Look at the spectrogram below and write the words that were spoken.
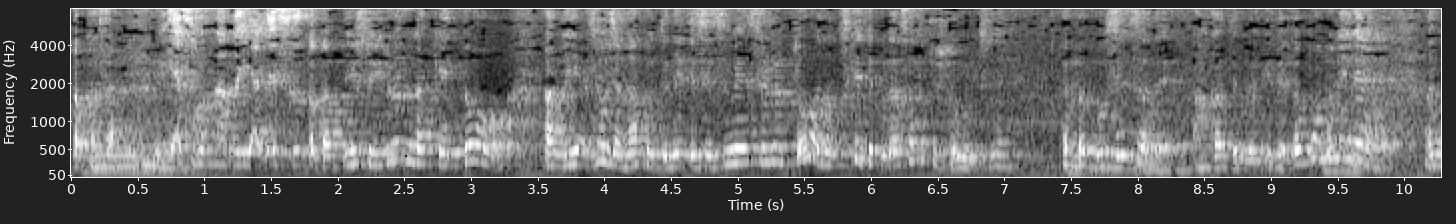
とかさ「いやそんなの嫌です」とかっていう人いるんだけどあのいやそうじゃなくてねって説明するとあのつけてくださいっていう人多いですね。やっぱりこうセンサーで測ってるだけで。で本当にねあの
